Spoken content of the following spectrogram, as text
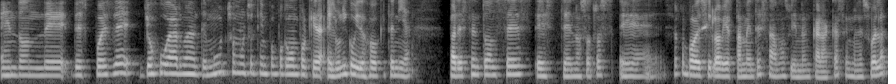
en donde después de yo jugar durante mucho, mucho tiempo Pokémon, porque era el único videojuego que tenía, para este entonces, este, nosotros, eh, que puedo decirlo abiertamente, estábamos viviendo en Caracas, en Venezuela,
